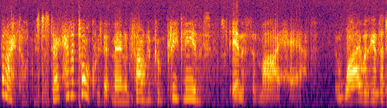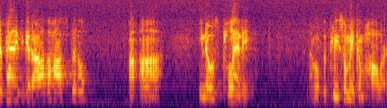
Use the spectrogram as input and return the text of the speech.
But I thought Mr. Stack had a talk with that man and found him completely innocent. Innocent, my hat. And why was he in such a panic to get out of the hospital? Uh-uh. He knows plenty. I hope the police will make him holler.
